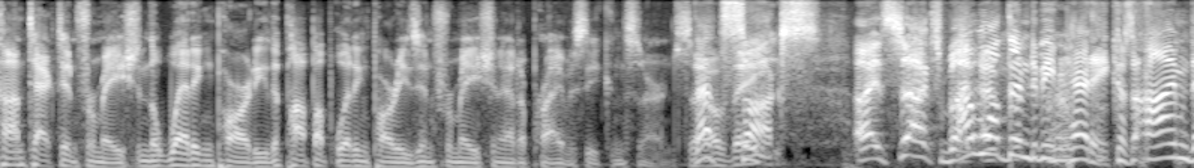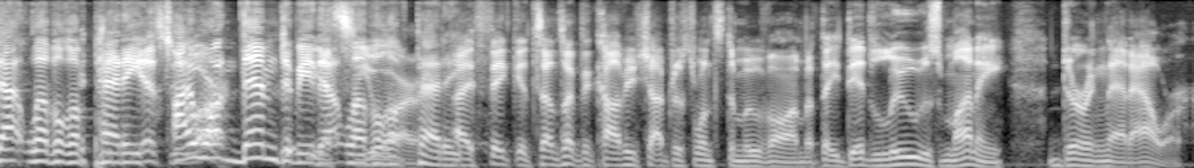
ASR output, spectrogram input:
contact information, the wedding party, the pop-up wedding party's information out of privacy concerns. So That they- sucks. Uh, it sucks, but I want them to be petty because I'm that level of petty. Yes, you I are. want them to be Yes, that level of petty. I think it sounds like the coffee shop just wants to move on, but they did lose money during that hour.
